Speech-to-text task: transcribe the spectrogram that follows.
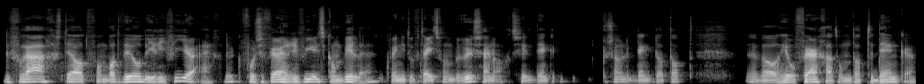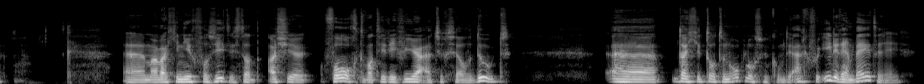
de vraag stelt van wat wil die rivier eigenlijk? Voor zover een rivier iets kan willen. Ik weet niet of daar iets van een bewustzijn achter zit. Denk, persoonlijk denk dat dat uh, wel heel ver gaat om dat te denken. Maar wat je in ieder geval ziet is dat als je volgt wat die rivier uit zichzelf doet, dat je tot een oplossing komt die eigenlijk voor iedereen beter is.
